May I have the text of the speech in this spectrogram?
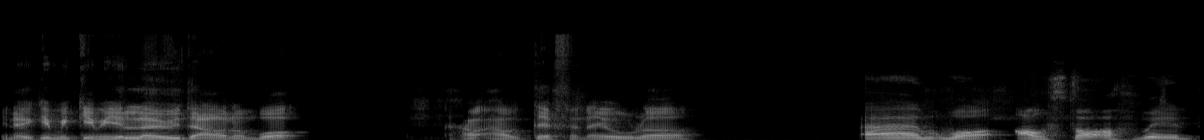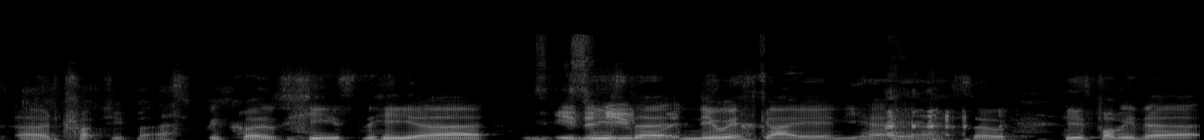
you know, give me give me a lowdown on what how how different they all are. Um, well, I'll start off with uh, Truchy first because he's the uh, he's, the, he's the newest guy in. Yeah, yeah. so he's probably the,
